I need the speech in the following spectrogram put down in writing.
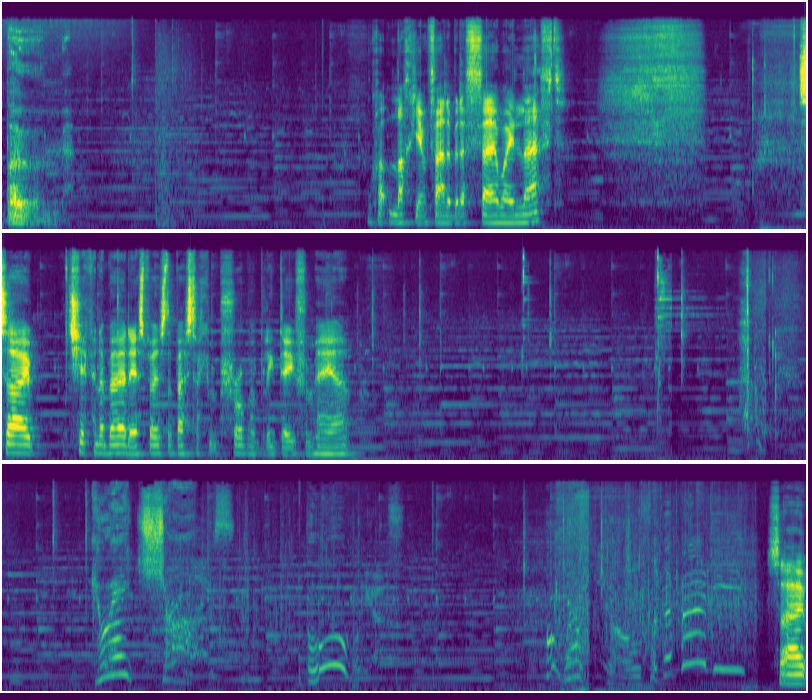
Boom. Got lucky and found a bit of fairway left. So, chipping a birdie, I suppose the best I can probably do from here. Great shot. Ooh. Oh, well, go for the birdie. So,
